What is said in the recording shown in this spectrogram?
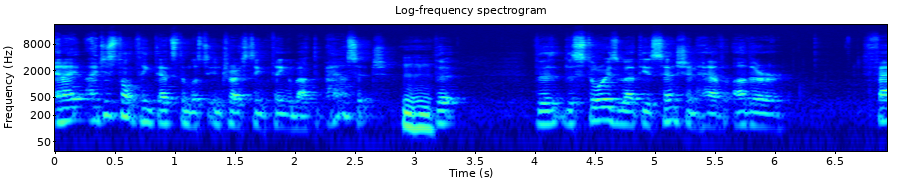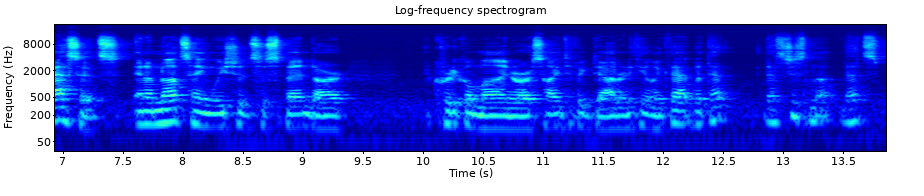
And I, I just don't think that's the most interesting thing about the passage. The, the the stories about the ascension have other facets, and I'm not saying we should suspend our critical mind or our scientific doubt or anything like that, but that that's just not that's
